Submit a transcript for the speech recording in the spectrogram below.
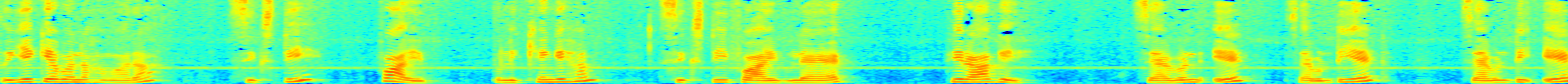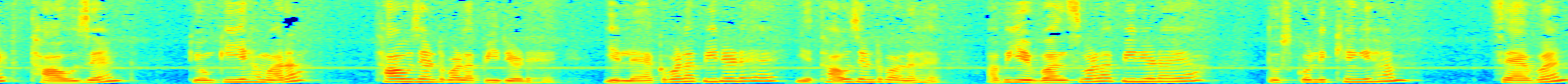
तो ये क्या बना हमारा? सिक्सटी फाइव तो लिखेंगे हम सिक्सटी फाइव लैख फिर आगे। Seven eight seventy eight seventy eight thousand क्योंकि ये हमारा थाउज़ेंड वाला पीरियड है। ये लैक वाला पीरियड है, ये थाउज़ेंड वाला है। अब ये वंस वाला पीरियड आया तो उसको लिखेंगे हम सेवन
